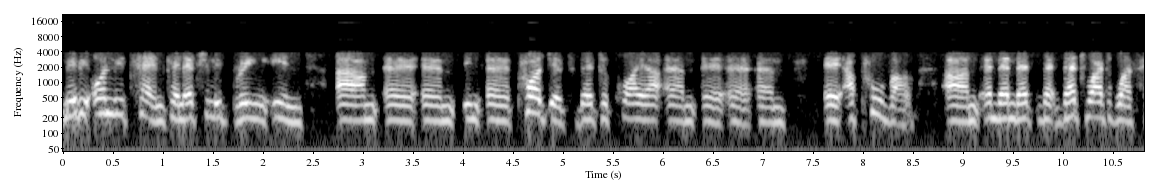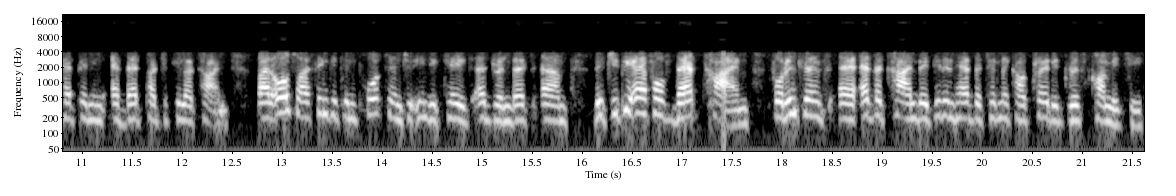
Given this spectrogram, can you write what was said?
maybe only 10 can actually bring in, um, um, projects that require um, um, approval. Um, and then that, that that's what was happening at that particular time. But also, I think it's important to indicate, Adrian, that um, the GPF of that time, for instance, uh, at the time they didn't have the Technical Credit Risk Committee.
